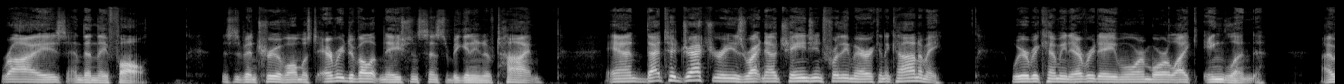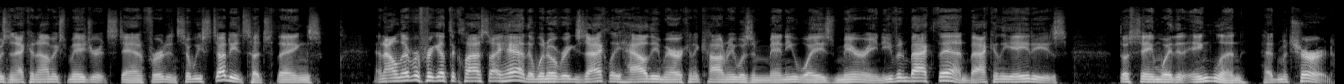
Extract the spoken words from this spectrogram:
rise and then they fall. This has been true of almost every developed nation since the beginning of time. And that trajectory is right now changing for the American economy. We are becoming every day more and more like England. I was an economics major at Stanford, and so we studied such things And I'll never forget the class I had that went over exactly how the American economy was in many ways mirroring, even back then, back in the 80s, the same way that England had matured.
